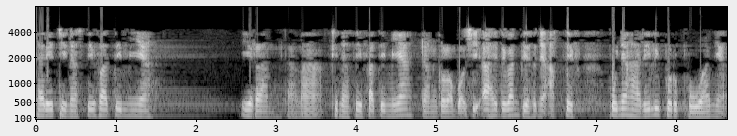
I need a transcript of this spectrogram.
dari dinasti Fatimiyah Iran. Karena dinasti Fatimiyah dan kelompok Syiah itu kan biasanya aktif punya hari libur banyak.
